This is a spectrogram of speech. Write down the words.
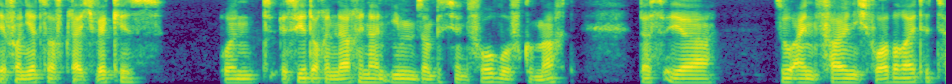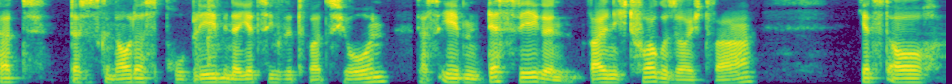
der von jetzt auf gleich weg ist. Und es wird auch im Nachhinein ihm so ein bisschen Vorwurf gemacht, dass er so einen Fall nicht vorbereitet hat, Das ist genau das Problem in der jetzigen Situation, dass eben deswegen, weil nicht vorgesorgt war, jetzt auch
